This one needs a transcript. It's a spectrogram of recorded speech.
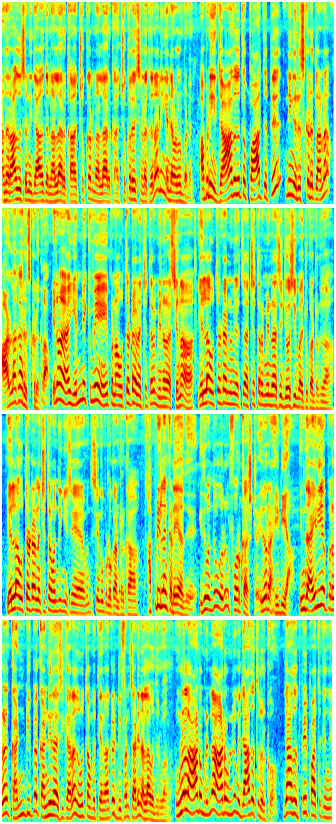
அந்த ராகு சனி ஜாதகத்தில் நல்லா இருக்கான் சுக்கர் நல்லா இருக்கான் சுக்கர திசை நடக்குதுன்னா நீங்கள் என்ன வேணாலும் பண்ணுங்க. அப்போ நீங்கள் ஜாதகத்தை பார்த்துட்டு நீங்கள் ரிஸ்க் எடுக்கலாம்னா அழகாக ரிஸ்க் எடுக்கலாம். ஏன்னா என்றைக்குமே இப்போ நான் உத்திரட்ட நட்சத்திரம் மீனராசினா எல்லா உத்திரட்ட நட்சத்திரம் மீனராசி ஜோசி பார்த்து உட்காந்துருக்குதா எல்லா உத்திரட்ட நட்சத்திரம் வந்து இங்கே வந்து சிங்கப்பூர் உட்காந்துருக்கா அப்படிலாம் கிடையாது. இது வந்து ஒரு ஃபோர்காஸ்ட் இது ஒரு ஐடியா இந்த ஐடியா பிறகு கண்டிப்பாக கன்னிராசிக்காரன் நூற்றம்பத்தி ஏழு நாட்கள் டிஃபென்ஸ் ஆடி நல்லா வந்துருவாங்க. உங்களால் ஆட முடியலன்னா ஆட முடியும் உங்கள் ஜாதகத்தில் இருக்கும். ஜாதகத்தை போய் பார்த்துக்குங்க.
